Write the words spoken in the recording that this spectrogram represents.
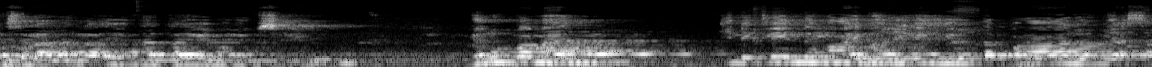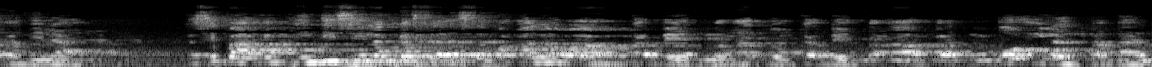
pasalamat tayo na tayo ay mga Muslim. Ganun pa man, kiniklaim ng mga ibang relihiyon na pangangalunya sa kanila. Kasi bakit hindi sila kasal sa pangalawa, kabit, pangatlong kabit, pang-apat, o ilan pa man.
